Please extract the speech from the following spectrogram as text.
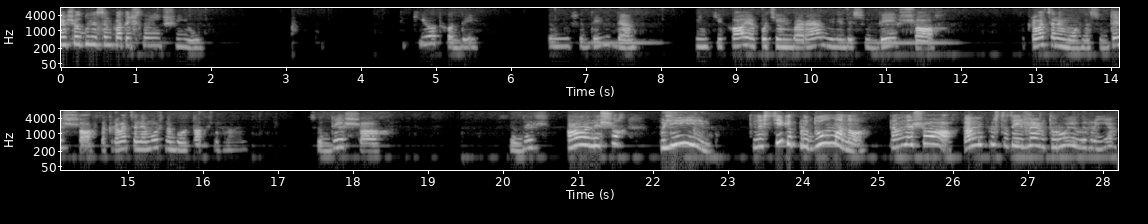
Знайшов дуже симпатичну нічию. Такі от ходи. Він сюди йде. Він тікає, потім бере, він іде сюди, шах. Закриватися не можна. Сюди шах. Закриватися не можна, бо отак зіграємо. Сюди шах. Сюди ш... А, не шах. Блін! Настільки продумано. Там не шах. Там ми просто заїжджаємо турою і виграємо.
